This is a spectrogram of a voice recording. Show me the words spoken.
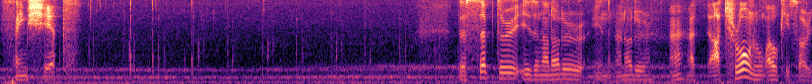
Same shit. The scepter is another in another huh? a, a throne room. Ah, okay, sorry.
